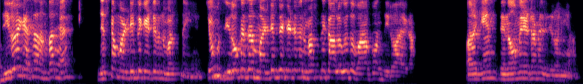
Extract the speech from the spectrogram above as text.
ज़ीरो एक ऐसा नंबर है जिसका मल्टीप्लीकेटिव इनवर्स नहीं है। क्यों? ज़ीरो का जब मल्टीप्लीकेटिव इनवर्स निकालोगे तो वन अपॉन ज़ीरो आएगा। और अगेन डिनोमिनेटर में ज़ीरो नहीं आ सकता।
